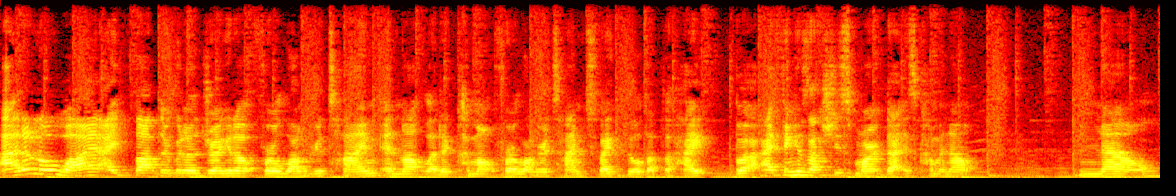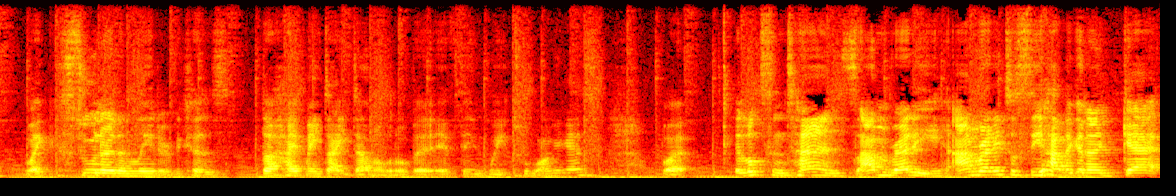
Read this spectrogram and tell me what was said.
I don't know why i thought they're gonna drag it out for a longer time and not let it come out for a longer time to like build up the hype but i think it's actually smart that it's coming out now like sooner than later because the hype might die down a little bit if they wait too long i guess. But it looks intense. I'm ready. I'm ready to see how they're gonna get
